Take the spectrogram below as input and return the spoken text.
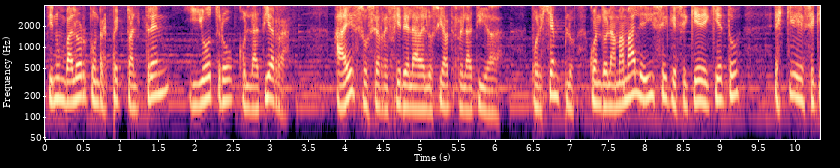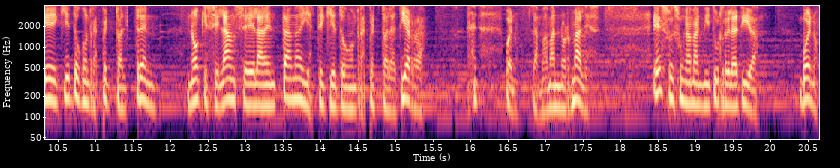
Tiene un valor con respecto al tren y otro con la Tierra. A eso se refiere la velocidad relativa. Por ejemplo, cuando la mamá le dice que se quede quieto, es que se quede quieto con respecto al tren, no que se lance de la ventana y esté quieto con respecto a la Tierra. bueno, las mamás normales. Eso es una magnitud relativa. Bueno,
